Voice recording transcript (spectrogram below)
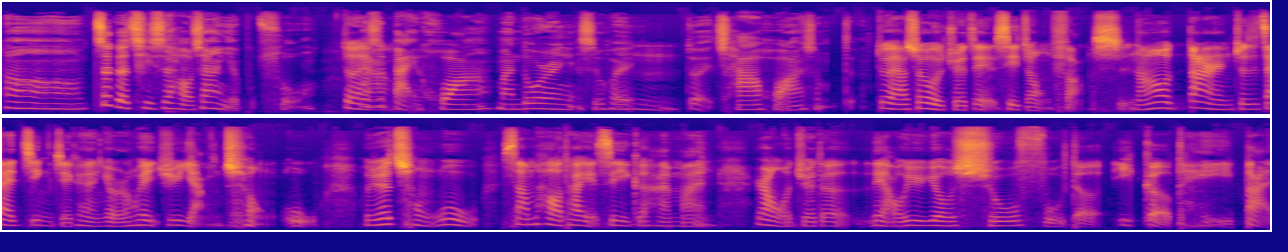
嗯，这个其实好像也不错。或是百花，蛮多人也是会，嗯，对，插花什么的。对啊，所以我觉得这也是一种方式。然后当然就是在境界，可能有人会去养宠物。我觉得宠物三号它也是一个还蛮让我觉得疗愈又舒服的一个陪伴。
